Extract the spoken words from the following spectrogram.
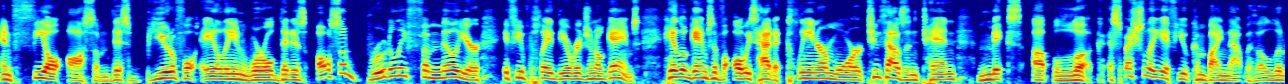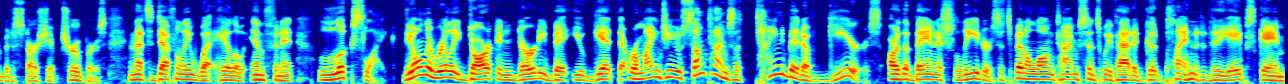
and feel awesome. This beautiful alien world that is also brutally familiar if you've played the original games. Halo games have always had a cleaner, more 2010 mix up look, especially if you combine that with a little bit of Starship Troopers. And that's definitely what Halo Infinite looks like. The only really dark and dirty bit you get that reminds you sometimes a tiny bit of Gears are the Banished Leaders. It's been a long time since we've had a good Planet of the Apes game,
